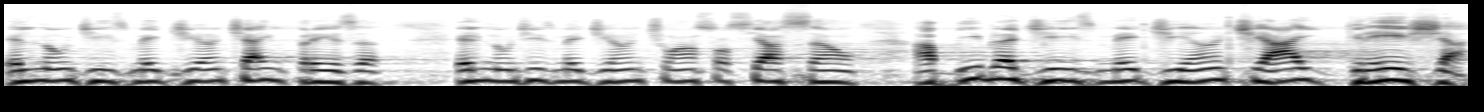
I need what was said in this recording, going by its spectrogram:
ele não diz mediante a empresa, ele não diz mediante uma associação. A Bíblia diz mediante a igreja.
